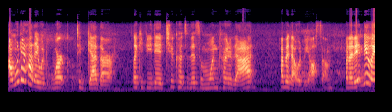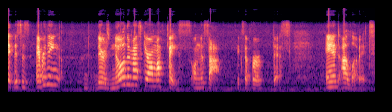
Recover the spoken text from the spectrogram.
I wonder how they would work together. Like if you did two coats of this and one coat of that, I bet that would be awesome. But I didn't do it. This is everything. There's no other mascara on my face on this side except for this and I love it.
